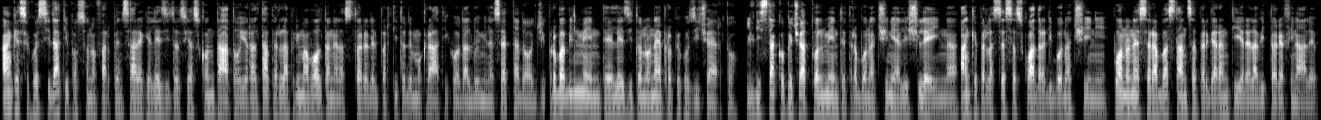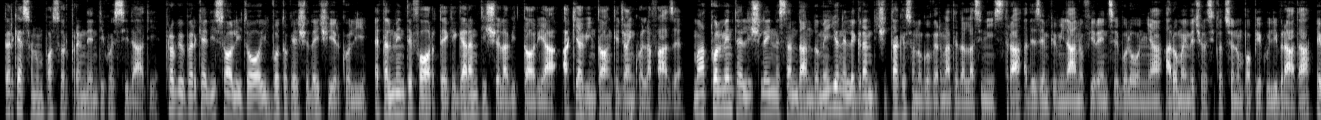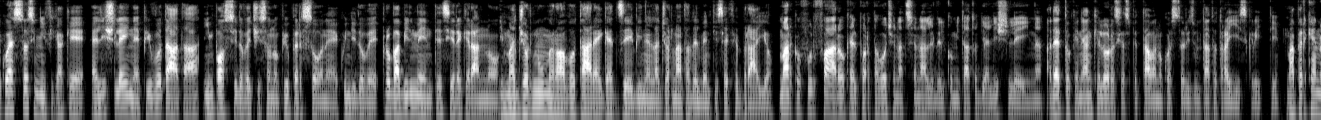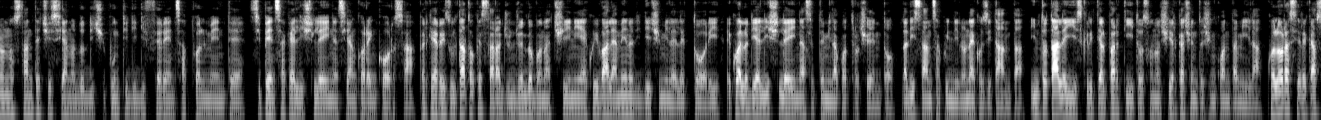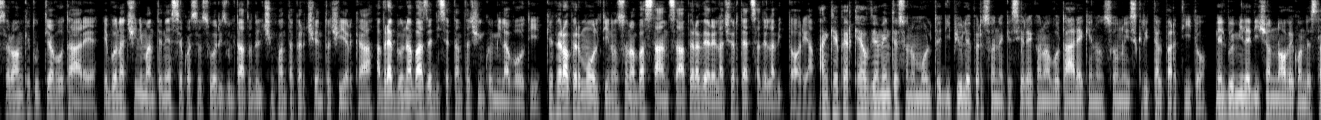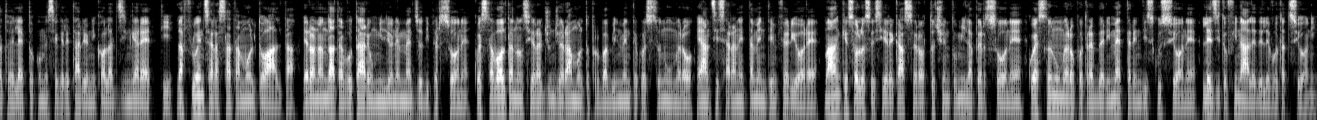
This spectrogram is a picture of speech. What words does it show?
Anche se questi dati possono far pensare che l'esito sia scontato, in realtà per la prima volta nella storia del Partito Democratico dal 2007 ad oggi, probabilmente l'esito non è proprio così certo. Il distacco che c'è attualmente tra Bonaccini e Alice Lane, anche per la stessa squadra di Bonaccini, può non essere abbastanza per garantire la vittoria finale. Perché sono un po' sorprendenti questi dati? Proprio perché di solito il voto che esce dai circoli è talmente forte che garantisce la vittoria a chi ha vinto anche già in quella fase. Ma attualmente Alice Lane sta andando meglio nelle grandi città che sono governate dalla sinistra, ad esempio Milano, Firenze e Bologna, a Roma invece la situazione è un po' più equilibrata, e questo significa che Alice Lane è più votata in posti dove ci sono più persone, quindi dove probabilmente si recheranno il maggior numero a votare ai gazebi nella giornata del 26 febbraio. Marco Furfaro, che è il portavoce nazionale del comitato di Alice Lane, ha detto che neanche loro si aspettavano questo risultato tra gli iscritti. Ma perché nonostante ci siano 12 punti di differenza attualmente, si pensa che Alice Lane sia ancora in corsa? Perché il risultato che sta raggiungendo Bonaccini equivale a meno di 10.000 elettori e quello di Alice Lane a 7.400. La distanza quindi non è così tanta. In totale gli iscritti al partito sono circa 150.000. Qualora si recassero anche tutti a votare e Bonaccini mantenesse questo suo risultato del 50% circa, avrebbe una base di 75.000 voti, che però per molti non sono abbastanza per avere la certezza della vittoria. Anche perché ovviamente sono molte di più le persone che si recano a votare che non sono iscritte al partito. Nel 2019, quando è stato eletto come segretario Nicola Zingaretti, l'affluenza era stata molto alta, erano andate a votare un milione e mezzo di persone. Questa volta non si raggiungerà molto probabilmente questo numero e anzi sarà nettamente inferiore, ma anche solo se si recassero 800.000 persone, questo numero potrebbe rimettere in discussione l'esito finale delle votazioni.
